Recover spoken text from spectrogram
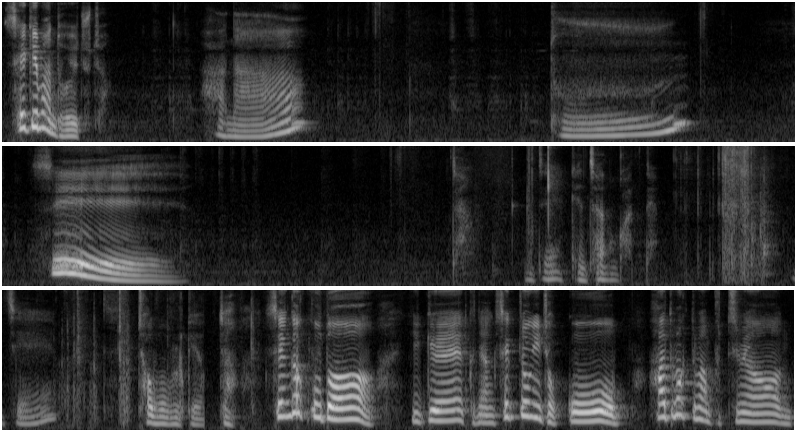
세 개만 더 해주자. 하나, 둘, 셋. 자, 이제 괜찮은 것 같아. 이제 접어볼게요. 자, 생각보다 이게 그냥 색종이 접고 하드막대만 붙이면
